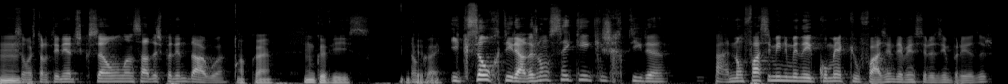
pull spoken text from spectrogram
Hum. Que são as trotinetes que são lançadas para dentro d'água. Ok. Nunca vi isso. Nunca Ok. vi. E que são retiradas, não sei quem é que as retira. Pá, não faço a mínima ideia como é que o fazem, devem ser as empresas,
